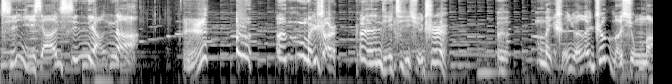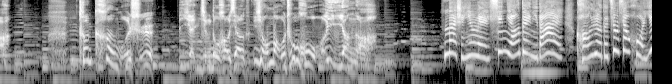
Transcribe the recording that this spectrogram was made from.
亲一下新娘呢？嗯？呃呃，没事儿，呃，你继续吃。呃，美神原来这么凶吗？他看我时，眼睛都好像要冒出火一样啊。那是因为新娘对你的爱狂热的就像火焰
